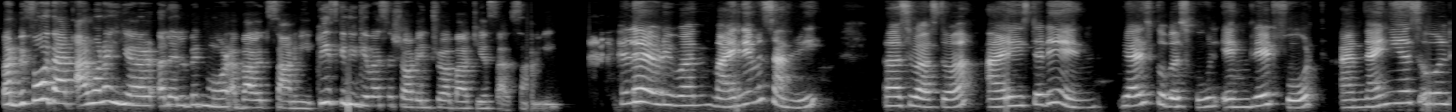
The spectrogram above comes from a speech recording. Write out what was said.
But before that, I want to hear a little bit more about Sanvi. Please can you give us a short intro about yourself, Sanvi? Hello everyone, my name is Sanvi uh, Srivastava. I study in Kuba School in grade 4th. I'm 9 years old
